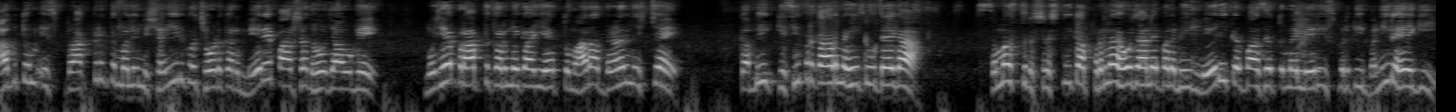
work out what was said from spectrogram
अब तुम इस प्राकृत मलिन शरीर को छोड़कर मेरे पार्षद हो जाओगे। मुझे प्राप्त करने का यह तुम्हारा दृढ़ निश्चय कभी किसी प्रकार नहीं टूटेगा। समस्त सृष्टि का प्रलय हो जाने पर भी मेरी कृपा से तुम्हें मेरी स्मृति बनी रहेगी।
